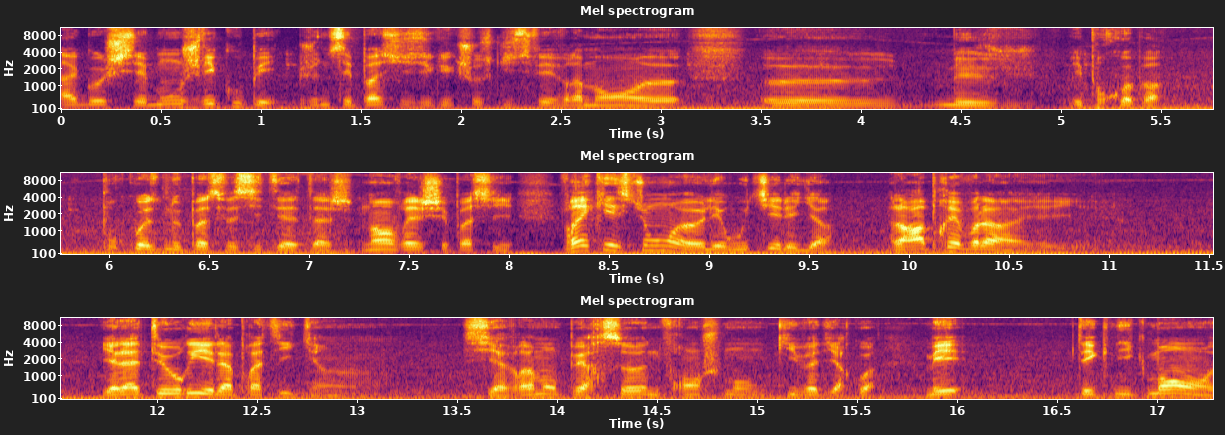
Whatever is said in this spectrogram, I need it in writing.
À gauche c'est bon, je vais couper. Je ne sais pas si c'est quelque chose qui se fait vraiment. Euh, euh, mais. Et pourquoi pas Pourquoi ne pas se faciliter la tâche? Non en vrai je sais pas si. Vraie question euh, les routiers les gars. Alors après voilà. Il y a la théorie et la pratique. Hein. S'il y a vraiment personne, franchement, qui va dire quoi? Mais techniquement,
